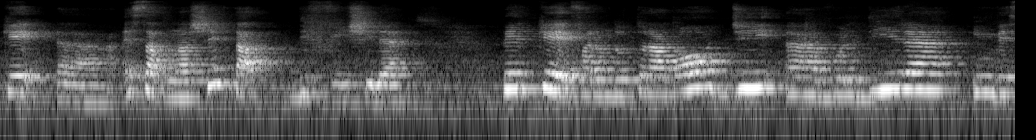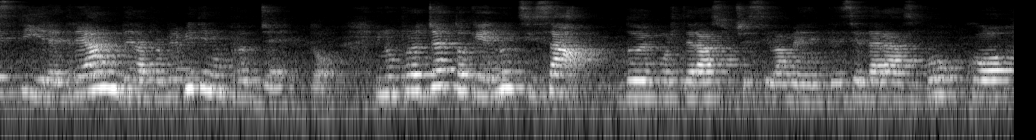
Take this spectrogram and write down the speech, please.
che eh, è stata una scelta difficile perché fare un dottorato oggi eh, vuol dire investire tre anni della propria vita in un progetto, in un progetto che non si sa dove porterà successivamente, se darà sbocco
